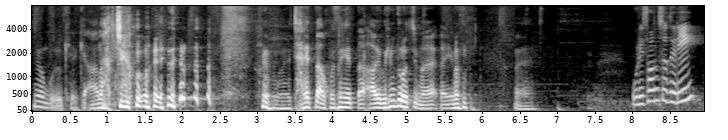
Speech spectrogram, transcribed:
그냥 뭐 이렇게 이렇게 안아주고 뭐 잘했다 고생했다 아이고 힘들었지만 약간 이런 네. 우리 선수들이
